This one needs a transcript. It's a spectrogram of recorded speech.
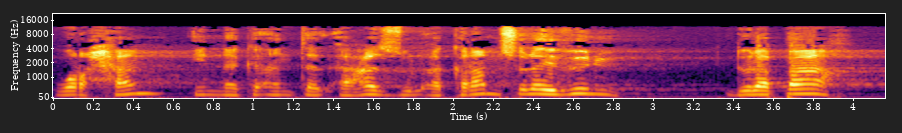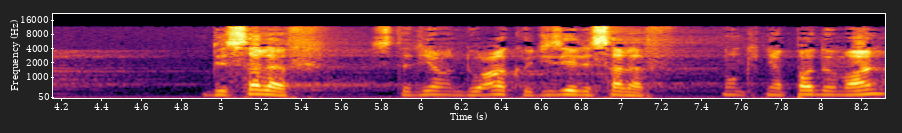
warham innaka antal a'azzul akram cela est venu de la part des salafs c'est-à-dire une dua que disaient les salafs donc il n'y a pas de mal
